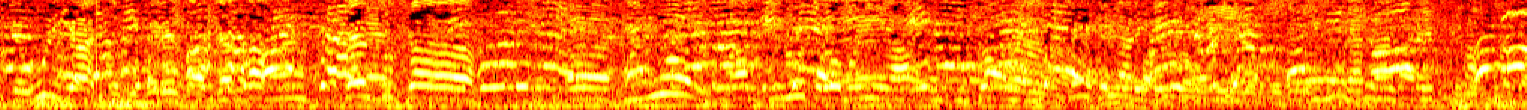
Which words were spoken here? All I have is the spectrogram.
Este, o- este uriașă diferența aceasta, pentru că uh, noi am ținut România în picioare, cei pe care îi vedeți și, și mulți care sunt dovada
